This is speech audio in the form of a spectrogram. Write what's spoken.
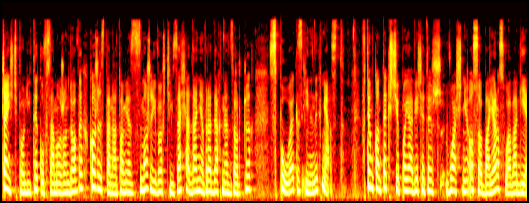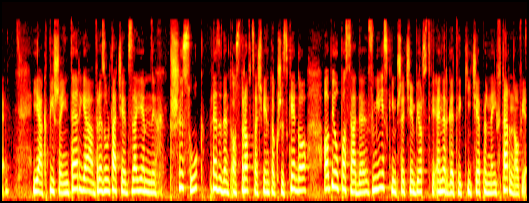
Część polityków samorządowych korzysta natomiast z możliwości zasiadania w radach nadzorczych spółek z innych miast. W tym kontekście pojawia się też właśnie osoba Jarosława G. Jak pisze Interia, w rezultacie wzajemnych przysług prezydent Ostrowca Świętokrzyskiego objął posadę w Miejskim Przedsiębiorstwie Energetyki Cieplnej w Tarnowie.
